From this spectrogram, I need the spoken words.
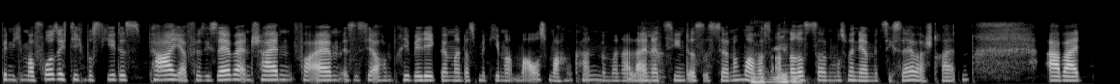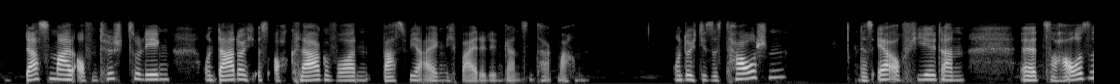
bin ich immer vorsichtig, muss jedes Paar ja für sich selber entscheiden. Vor allem ist es ja auch ein Privileg, wenn man das mit jemandem ausmachen kann. Wenn man alleinerziehend ist, ist ja nochmal ja, was eben. anderes, dann muss man ja mit sich selber streiten. Aber das mal auf den Tisch zu legen und dadurch ist auch klar geworden, was wir eigentlich beide den ganzen Tag machen. Und durch dieses Tauschen, dass er auch viel dann äh, zu Hause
